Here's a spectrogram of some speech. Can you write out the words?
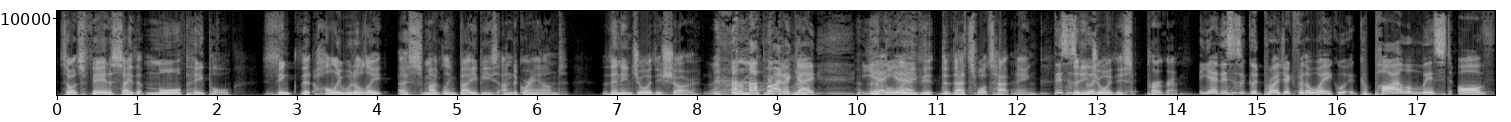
So it's fair to say that more people think that Hollywood elite are smuggling babies underground than enjoy this show. There are more people right? Okay. who, Yeah, yeah. believe it, that that's what's happening This is that good enjoy this program. Yeah, this is a good project for the week. Compile a list of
